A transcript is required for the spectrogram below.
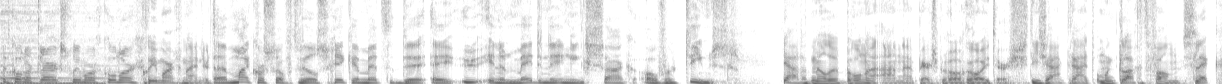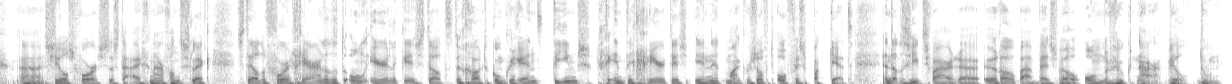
Met Connor Klerks. Goedemorgen, Connor. Goedemorgen, Meindert. Uh, Microsoft wil schikken met de EU in een mededingingszaak over Teams. Ja, dat melden bronnen aan eh, persbureau Reuters. Die zaak draait om een klacht van Slack. Uh, Salesforce, dat is de eigenaar van Slack, stelde vorig jaar dat het oneerlijk is dat de grote concurrent Teams geïntegreerd is in het Microsoft Office pakket. En dat is iets waar uh, Europa best wel onderzoek naar wil doen.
